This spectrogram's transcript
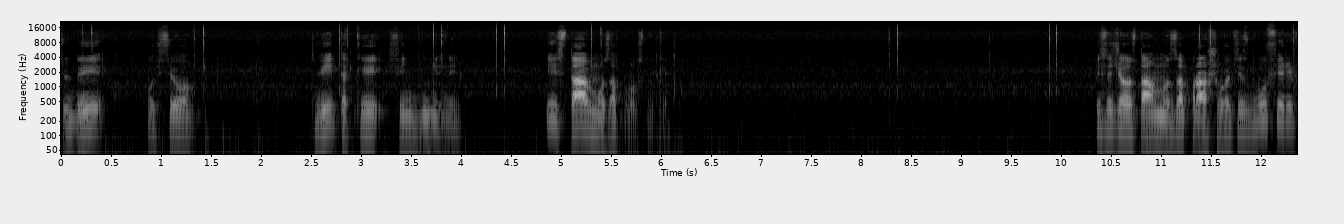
сюди ось дві такі фіндюліни. І ставимо запросники. Після чого ставимо запрашувати з буферів.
